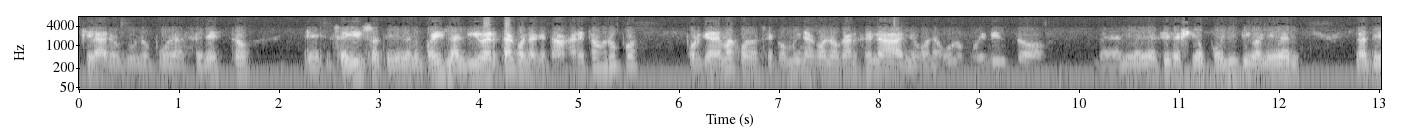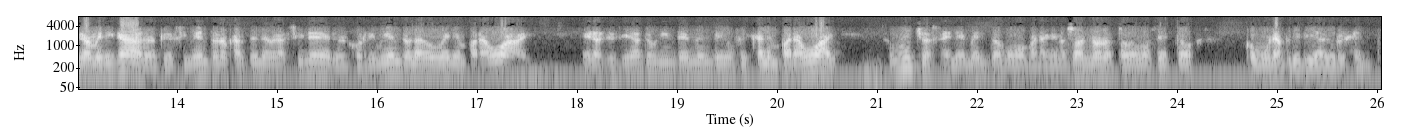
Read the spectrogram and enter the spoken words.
claro que uno pueda hacer esto, eh, seguir sosteniendo en un país la libertad con la que trabajan estos grupos, porque además cuando se combina con lo carcelario, con algunos movimientos, a decir, de geopolítico a nivel latinoamericano, el crecimiento de los carteles brasileños, el corrimiento de la gobierna en Paraguay, el asesinato de un intendente y un fiscal en Paraguay. Son muchos elementos como para que nosotros no nos tomemos esto como una prioridad urgente.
